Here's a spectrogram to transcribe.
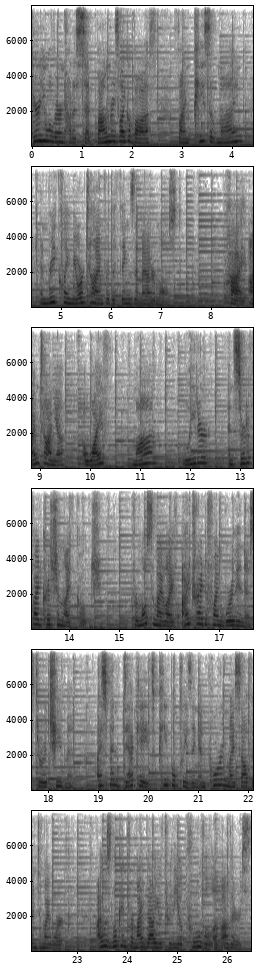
Here you will learn how to set boundaries like a boss, find peace of mind, and reclaim your time for the things that matter most. Hi, I'm Tanya, a wife, mom, leader, and certified Christian life coach. For most of my life, I tried to find worthiness through achievement. I spent decades people pleasing and pouring myself into my work. I was looking for my value through the approval of others.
